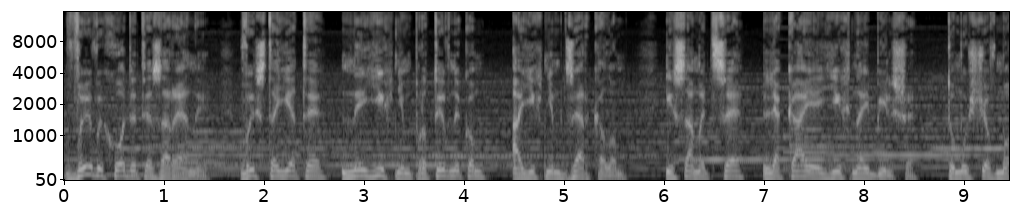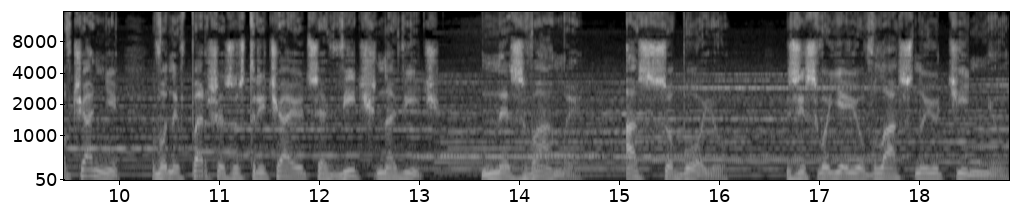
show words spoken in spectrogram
Ви виходите з арени, ви стаєте не їхнім противником, а їхнім дзеркалом. І саме це лякає їх найбільше, тому що в мовчанні вони вперше зустрічаються віч на віч, не з вами, а з собою, зі своєю власною тінню.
